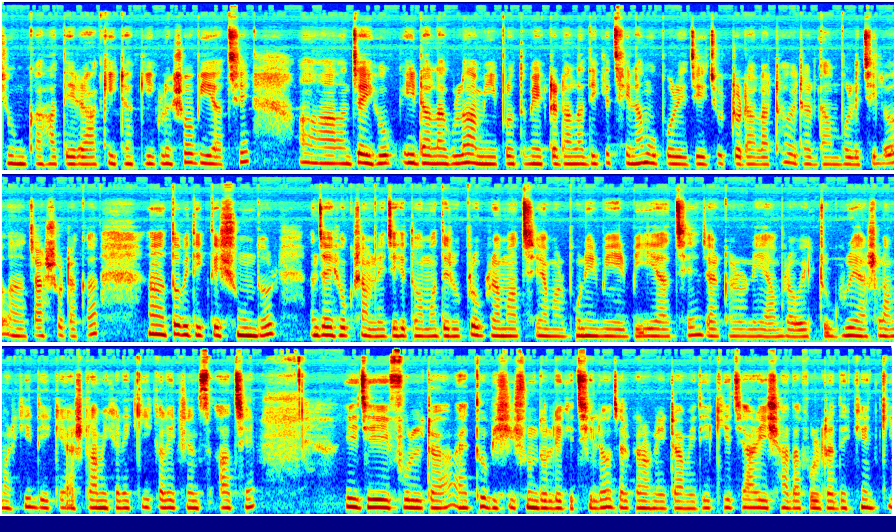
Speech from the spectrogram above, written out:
ঝুমকা, হাতের রাখি-টাকি এগুলো সবই আছে। যাই হোক এই ডালাগুলো আমি প্রথমে একটা ডালা দেখেছিলাম উপরে যে ছোট্ট ডালাটা ওইটার দাম বলেছিল চারশো টাকা তবে দেখতে সুন্দর। যাই হোক সামনে যেহেতু আমাদেরও প্রোগ্রাম আছে, আমার বোনের মেয়ের বিয়ে আছে যার কারণে আমরাও একটু ঘুরে আসলাম আর কি দেখে আসলাম এখানে কি কালেকশনস আছে। এই যে এই ফুলটা এত বেশি সুন্দর লেগেছিল যার কারণে এটা আমি দেখিয়েছি। আর এই সাদা ফুলটা দেখেন কি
